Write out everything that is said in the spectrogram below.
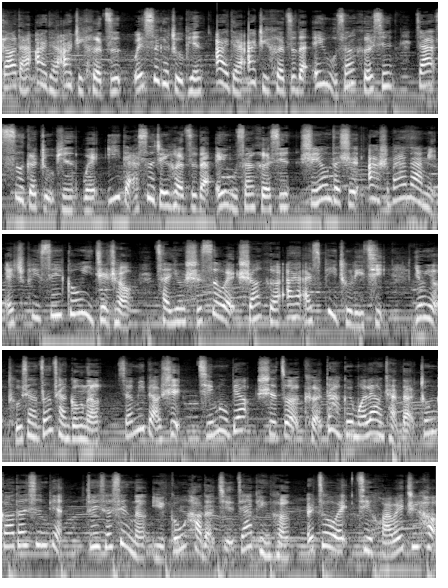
高达二点二 G 赫兹，为四个主频二点二 G 赫兹的 A 五三核心加四个主频为一点四 G 赫兹的 A 五三核心，使用的是二十八纳米 HPC 工艺制成，采用十四位双核 ISP 处理器，拥有图像增强功能。小米表示，其目标是做可大规模量产的中高端芯片，追求性能与功耗的绝佳平衡。而作为继华为之后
